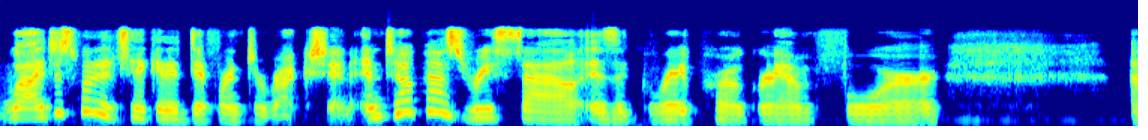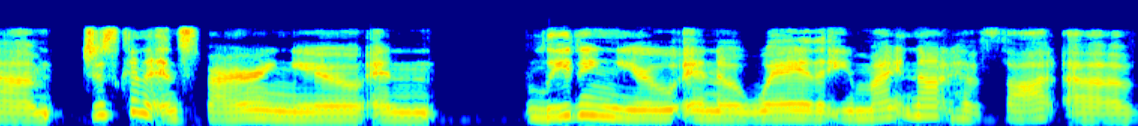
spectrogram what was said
well, I just wanted to take it a different direction. And Topaz Restyle is a great program for um, just kind of inspiring you and leading you in a way that you might not have thought of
